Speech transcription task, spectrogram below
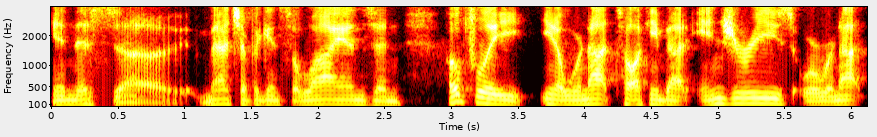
in this uh, matchup against the Lions, and hopefully, you know, we're not talking about injuries or we're not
